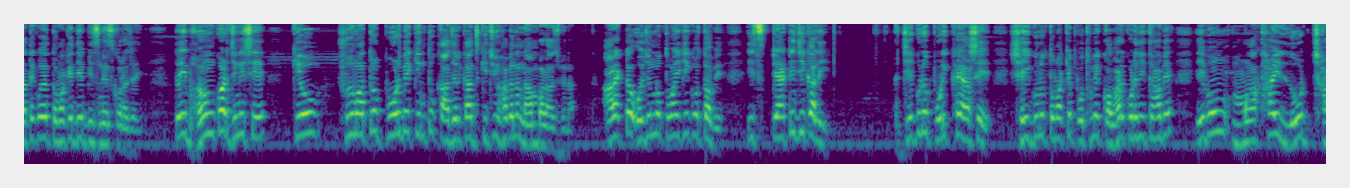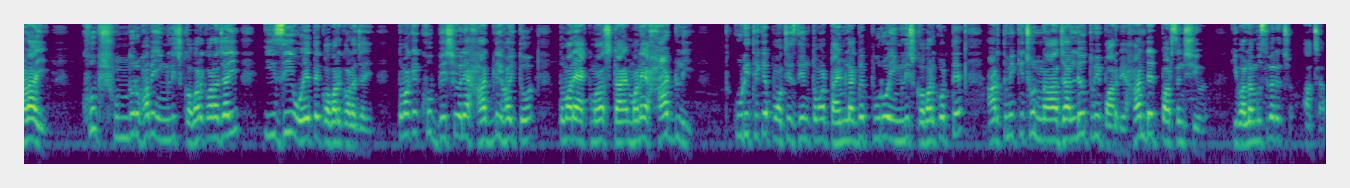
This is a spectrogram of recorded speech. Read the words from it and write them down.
যাতে করে তোমাকে দিয়ে বিজনেস করা যায়। তো এই ভয়ঙ্কর জিনিসে কেউ শুধুমাত্র পড়বে কিন্তু কাজের কাজ কিছুই হবে না নাম্বার আসবে না। আর একটা ওই জন্য তোমায় কী করতে হবে? স্ট্র্যাটেজিক্যালি যেগুলো পরীক্ষায় আসে, সেইগুলো তোমাকে প্রথমে কভার করে নিতে হবে এবং মাথায় লোড ছাড়াই খুব সুন্দরভাবে ইংলিশ কভার করা যায় ইজি ওয়েতে কভার করা যায়। তোমাকে খুব বেশি হলে হার্ডলি হয়তো তোমার এক মাস টাইম মানে হার্ডলি কুড়ি থেকে পঁচিশ দিন তোমার টাইম লাগবে পুরো ইংলিশ কভার করতে। আর তুমি কিছু না জানলেও তুমি পারবে হান্ড্রেড পার্সেন্ট শিওর কি বললাম বুঝতে পেরেছ? আচ্ছা।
